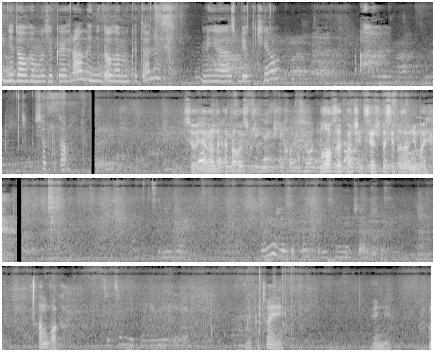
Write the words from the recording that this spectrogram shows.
Недолго музыка играла, недолго мы катались. Меня сбил чел. Все потом. Все, Яна накаталась уже. Блог закончен. Всем спасибо за внимание. Анлок. Не по твоей вине.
